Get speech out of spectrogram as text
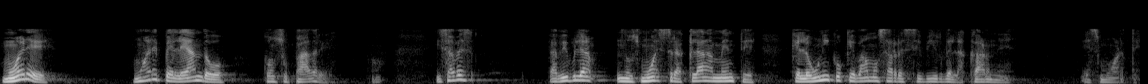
muere, muere peleando con su padre. Y sabes, la Biblia nos muestra claramente que lo único que vamos a recibir de la carne es muerte.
